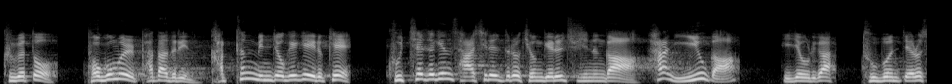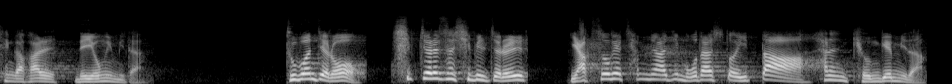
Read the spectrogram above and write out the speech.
그것도 복음을 받아들인 같은 민족에게 이렇게 구체적인 사실을 들어 경계를 주시는가 하는 이유가 이제 우리가 두 번째로 생각할 내용입니다. 두 번째로 10절에서 11절을 약속에 참여하지 못할 수도 있다 하는 경계입니다.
